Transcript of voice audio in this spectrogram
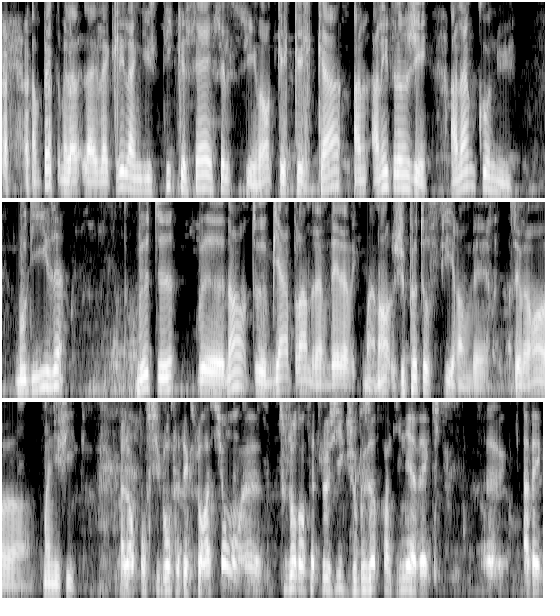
en fait, mais la, la- la clé linguistique, c'est celle-ci. Que quelqu'un, un, un étranger, un inconnu, vous dise, veux te, euh, non, tu veux bien prendre un verre avec moi. Non, je peux t'offrir un verre. C'est vraiment euh, magnifique. Alors poursuivons cette exploration. Euh, toujours dans cette logique, je vous offre un dîner avec, avec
